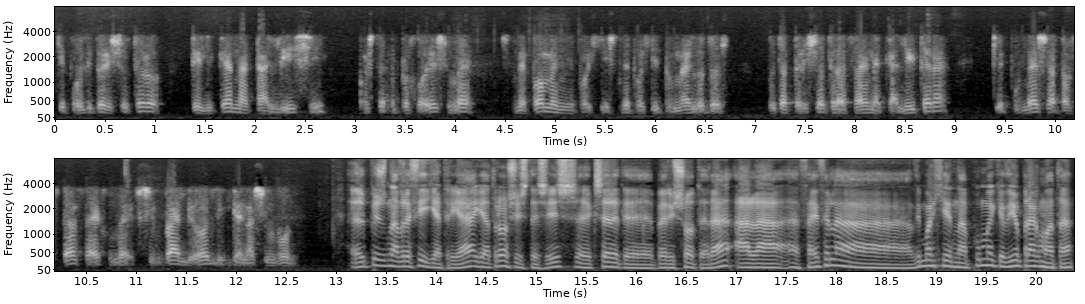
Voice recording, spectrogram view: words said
και πολύ περισσότερο τελικά να τα λύσει ώστε να προχωρήσουμε στην επόμενη εποχή, στην εποχή του μέλλοντος που τα περισσότερα θα είναι καλύτερα και που μέσα από αυτά θα έχουμε συμβάλει όλοι για να συμβούν. Ελπίζω να βρεθεί γιατριά. Γιατρός είστε εσείς, ε, ξέρετε περισσότερα. Αλλά ε, θα ήθελα, Δήμαρχε, να πούμε και δύο πράγματα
